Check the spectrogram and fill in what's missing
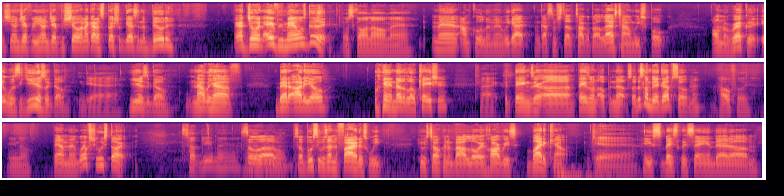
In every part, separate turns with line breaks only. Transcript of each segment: It's Young Jeffrey, the Young Jeffrey Show, and I got a special guest in the building. I got Jordan Avery, man. What's good?
What's going on, man?
Man, I'm cooling, man. We got we got some stuff to talk about. Last time we spoke on the record, it was years ago.
Yeah.
Years ago. Now we have better audio in another location.
Facts.
Things are uh things on the up and up. So this gonna be a good episode, man.
Hopefully, you know.
Damn, man. Where should we start?
It's up to you, man.
So
Whatever you
um, so Boosie was under fire this week. He was talking about Lori Harvey's body count.
yeah.
He's basically saying that um,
